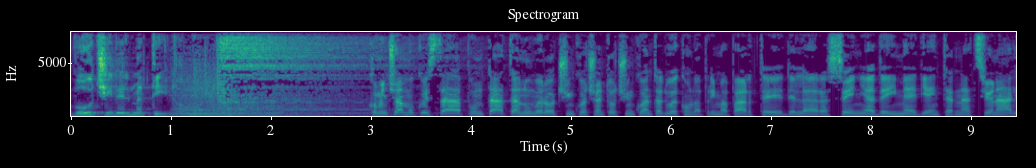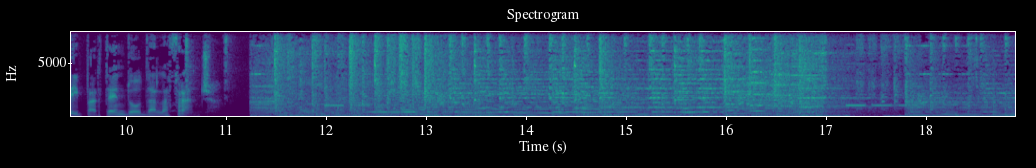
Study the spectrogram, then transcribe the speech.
Voci del mattino. Cominciamo questa puntata numero 552 con la prima parte della rassegna dei media internazionali partendo dalla Francia.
